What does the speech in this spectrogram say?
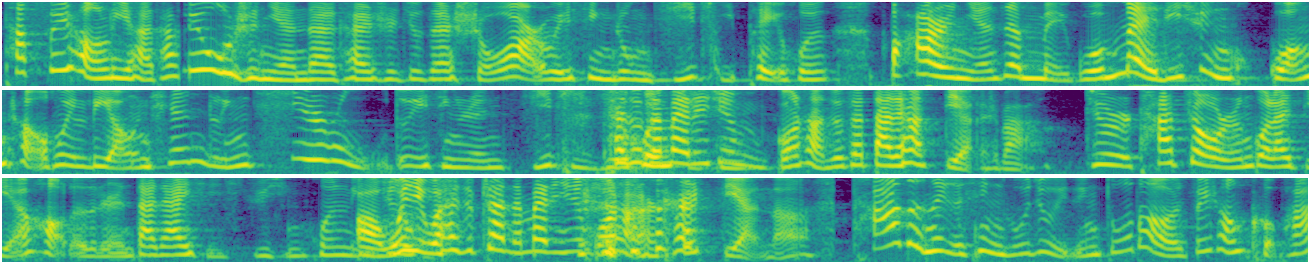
他非常厉害，他六十年代开始就在首尔为信众集体配婚，八二年在美国麦迪逊广场会两千零七十五对新人集体结婚，他就在麦迪逊广场就在大街上点是吧？就是他叫人过来点好了的人，大家一起举行婚礼。哦，我以为他就站在麦迪逊广场上开始点呢。他的那个信徒就已经多到非常可怕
